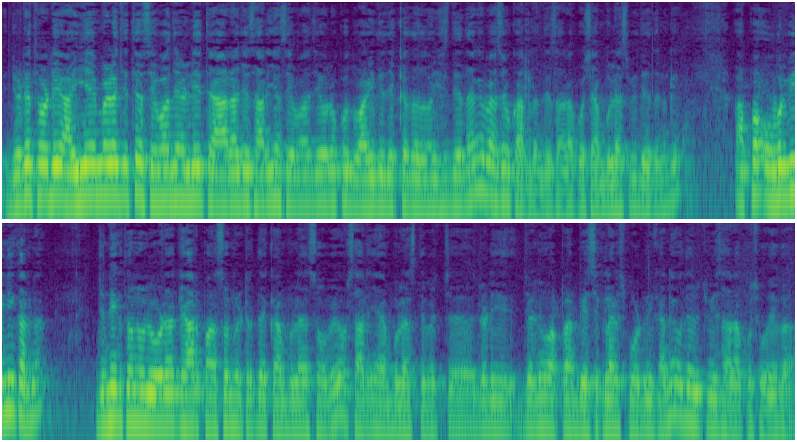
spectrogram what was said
ਜਿਹੜੇ ਤੁਹਾਡੇ ਆਈਐਮਐਲ ਜਿੱਥੇ ਉਹ ਸੇਵਾ ਦੇਣ ਲਈ ਤਿਆਰ ਆ, ਜੇ ਸਾਰੀਆਂ ਸੇਵਾ ਜੇ ਉਹਨਾਂ ਕੋਲ ਦਵਾਈ ਦੀ ਦਿੱਕਤ ਆ, ਦਵਾਈ ਦੇ ਦਾਂਗੇ, ਵੈਸੇ ਉਹ ਕਰ ਲੈਂਦੇ ਸਾਰਾ ਕੁਝ ਐਂਬੂਲੈਂਸ ਵੀ ਦੇ ਦੇਣਗੇ। ਆਪਾਂ ਓਵਰ ਵੀ ਨਹੀਂ ਕਰਨਾ। ਜਿੰਨੀ ਕੁ ਤੁਹਾਨੂੰ ਲੋੜ ਹੈ ਕਿ ਹਰ 500 ਮੀਟਰ ਤੇ ਇੱਕ ਐਂਬੂਲੈਂਸ ਹੋਵੇ ਔਰ ਸਾਰੀਆਂ ਐਂਬੂਲੈਂਸ ਦੇ ਵਿੱਚ ਜਿਹੜੀ, ਜਿਹਨੂੰ ਆਪਾਂ ਬੇਸਿਕ ਲਾਈਫ ਸਪੋਰਟ ਵੀ ਕਹਿੰਦੇ, ਉਹਦੇ ਵਿੱਚ ਵੀ ਸਾਰਾ ਕੁਝ ਹੋਏਗਾ।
